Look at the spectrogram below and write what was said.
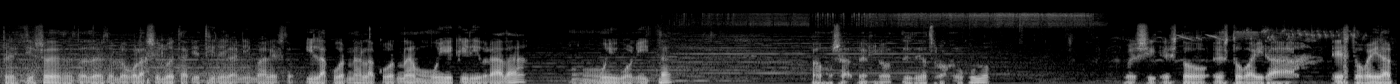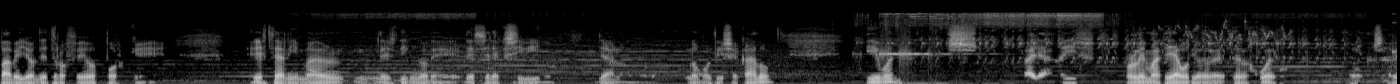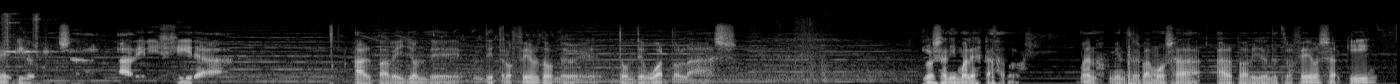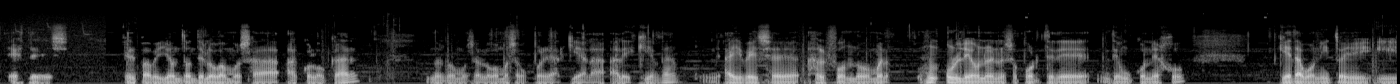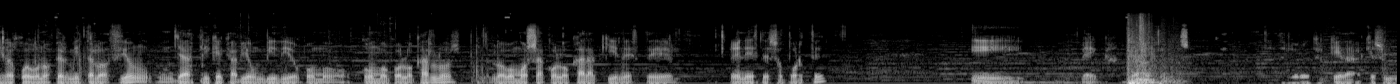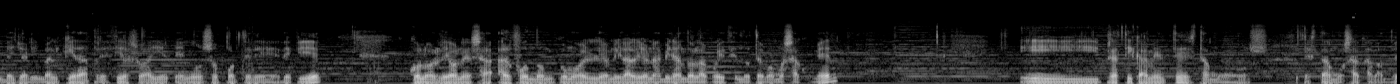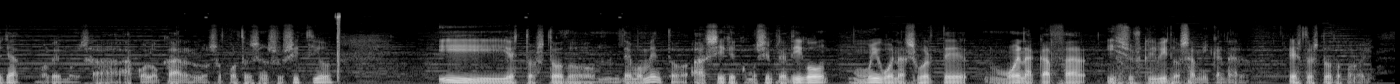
precioso desde, luego la silueta que tiene el animal esto. y la cuerna la cuerna muy equilibrada muy bonita. Vamos a verlo desde otro ángulo. Pues sí esto esto va a ir a esto va a ir al pabellón de trofeo porque este animal es digno de, ser exhibido. Ya lo, lo hemos disecado y bueno vaya, hay problemas de audio del, juego. A ver y nos vamos a, dirigir a, al pabellón de, trofeos donde, donde guardo las los animales cazadores. Bueno, mientras vamos al pabellón de trofeos, aquí este es el pabellón donde lo vamos a, colocar. Nos vamos a, lo vamos a poner aquí a la, a la izquierda. Ahí veis eh, al fondo, bueno, un león en el soporte de, un conejo. Queda bonito y, el juego nos permite la opción. Ya expliqué que había un vídeo como cómo colocarlos. Lo vamos a colocar aquí en este en este soporte. Y venga ya lo que queda que es un bello animal queda precioso ahí en un soporte de, pie con los leones al fondo como el león y la leona mirando la diciendo te vamos a comer y prácticamente estamos estamos acabando ya. Volvemos a, colocar los soportes en su sitio. Y esto es todo de momento. Así que como siempre digo muy buena suerte buena caza y suscribiros a mi canal. Esto es todo por hoy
